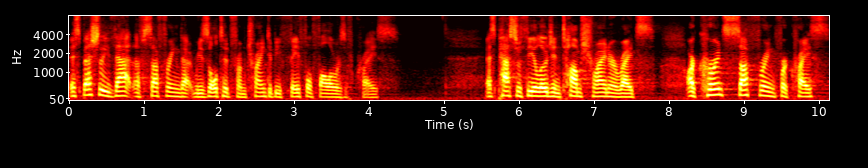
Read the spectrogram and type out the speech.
especially that of suffering that resulted from trying to be faithful followers of Christ. As pastor theologian Tom Schreiner writes, our current suffering for Christ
